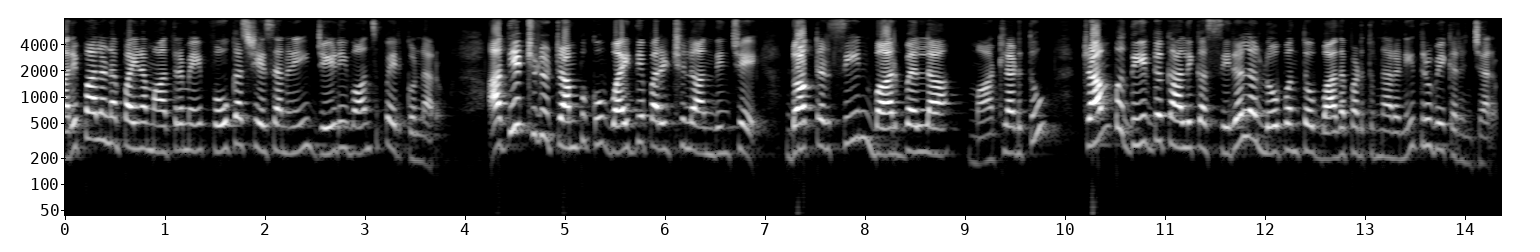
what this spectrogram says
పరిపాలన పైన మాత్రమే ఫోకస్ చేశానని జేడీ వాన్స్ పేర్కొన్నారు. అధ్యక్షుడు ట్రంప్కు వైద్య పరీక్షలు అందించే డాక్టర్ సీన్ బార్బెల్లా మాట్లాడుతూ ట్రంప్ దీర్ఘకాలిక సిరల లోపంతో బాధపడుతున్నారని ధృవీకరించారు.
